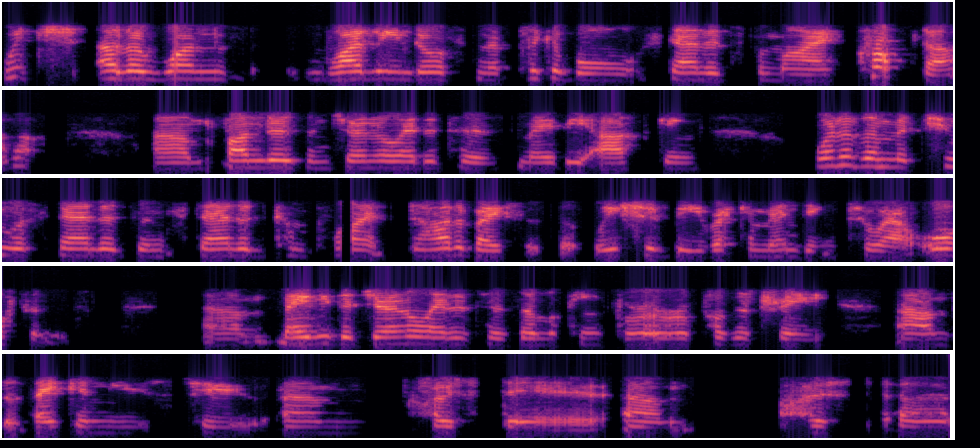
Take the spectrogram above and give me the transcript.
which are the ones widely endorsed and applicable standards for my crop data. Um, funders and journal editors may be asking, what are the mature standards and standard compliant databases that we should be recommending to our authors? Um, maybe the journal editors are looking for a repository um, that they can use to um, host their um, host uh,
